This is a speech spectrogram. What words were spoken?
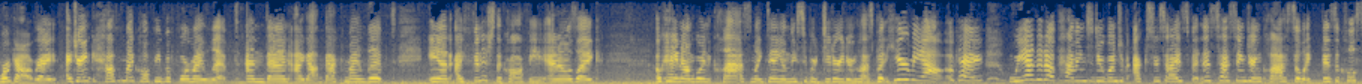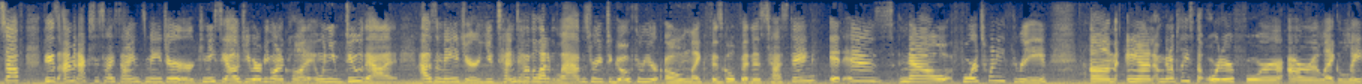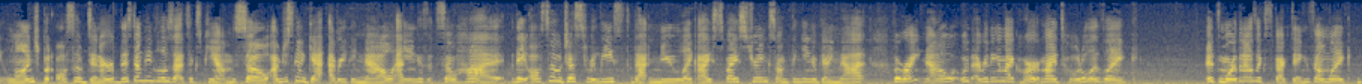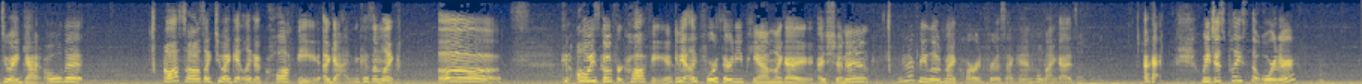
work out, right? I drank half of my coffee before my lift and then I got back from my lift and I finished the coffee and I was like, okay, now I'm going to class. I'm like, dang, I'm these super jittery during class. But hear me out, okay? We ended up having to do a bunch of exercise fitness testing during class, so like physical stuff, because I'm an exercise science major or kinesiology, whatever you want to call it. And when you do that as a major, you tend to have a lot of labs where you have to go through your own like physical fitness testing. It is now 423 um, and I'm gonna place the order for our like late lunch, but also dinner. This Dunkin' closes at 6 p.m. So I'm just gonna get everything now and because it's so hot. They also just released that new like ice spice drink, so I'm thinking of getting that. But right now, with everything in my cart, my total is like, it's more than I was expecting. So I'm like, do I get all of it? Also, I was like, do I get like a coffee again? Because I'm like, ugh can always go for coffee. Maybe at like 4.30 p.m. like I, I shouldn't. I'm gonna reload my card for a second. Hold on guys. Okay, we just placed the order.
